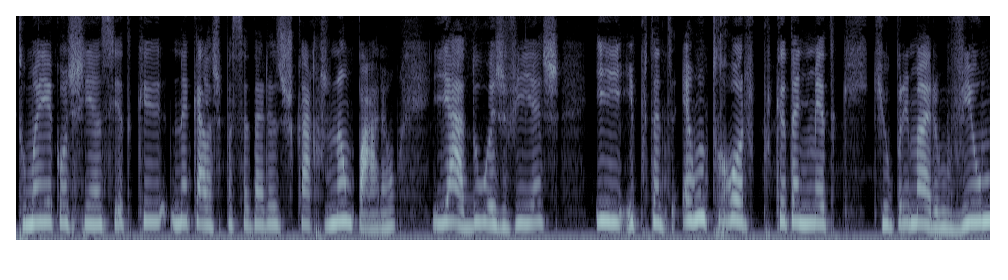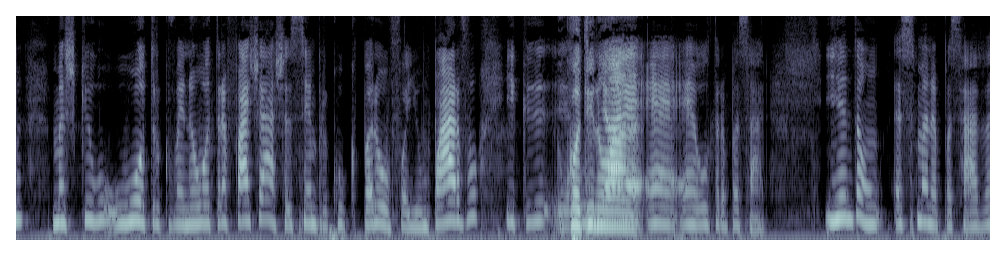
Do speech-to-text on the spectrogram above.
tomei a consciência de que naquelas passadeiras os carros não param e há duas vias. E, e, portanto é um terror, porque eu tenho medo que, que o primeiro viu-me, mas que o, o outro que vem na outra faixa acha sempre que o que parou foi um parvo e que eh, Continua o melhor a- é, é- é ultrapassar. E então, a semana passada,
